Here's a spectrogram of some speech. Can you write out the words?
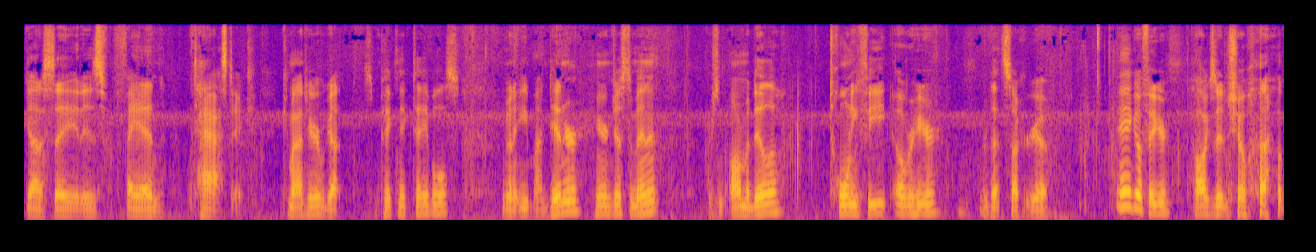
gotta say it is fantastic. Come out here, we've got some picnic tables. I'm gonna eat my dinner here in just a minute. There's an armadillo, 20 feet over here. Where'd that sucker go? And go figure, hogs didn't show up.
